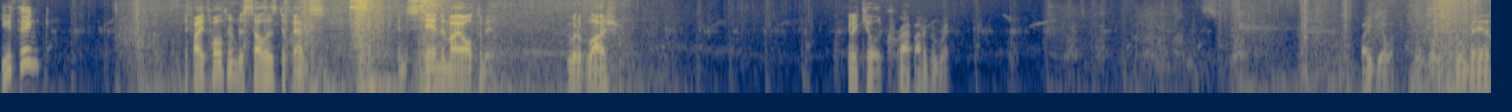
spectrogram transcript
You think if I told him to sell his defense and stand in my ultimate, he would oblige? I'm gonna kill the crap out of him right. No deal with little man.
